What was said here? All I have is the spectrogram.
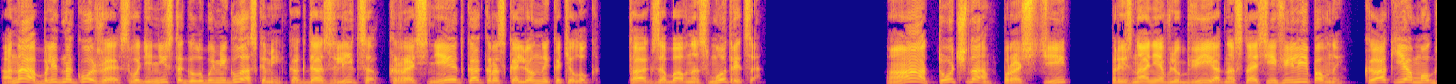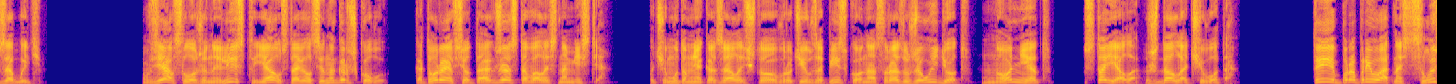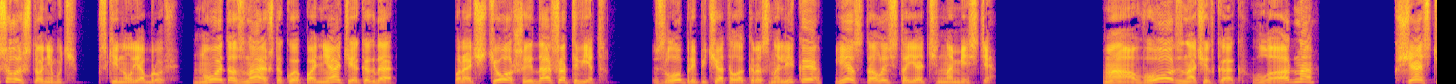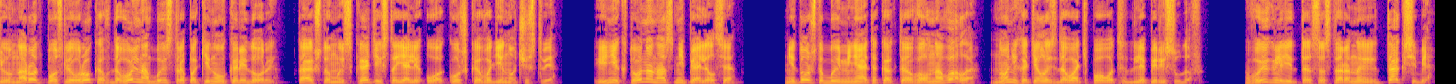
Она бледнокожая, с водянисто-голубыми глазками, когда злится, краснеет, как раскаленный котелок. Так забавно смотрится. «А, точно, прости», Признание в любви от Настасьи Филипповны. Как я мог забыть? Взяв сложенный лист, я уставился на Горшкову, которая все так же оставалась на месте. Почему-то мне казалось, что, вручив записку, она сразу же уйдет, но нет. Стояла, ждала чего-то. «Ты про приватность слышала что-нибудь?» — вскинул я бровь. «Ну, это знаешь, такое понятие, когда...» «Прочтешь и дашь ответ», Зло припечатало красноликое и осталось стоять на месте. «А, вот, значит, как. Ладно». К счастью, народ после уроков довольно быстро покинул коридоры, так что мы с Катей стояли у окошка в одиночестве. И никто на нас не пялился. Не то чтобы меня это как-то волновало, но не хотелось давать повод для пересудов. Выглядит-то со стороны так себе.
